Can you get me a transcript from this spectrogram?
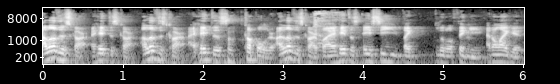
I love this car. I hate this car. I love this car. I hate this cup holder. I love this car, but I hate this AC like little thingy. I don't like it.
